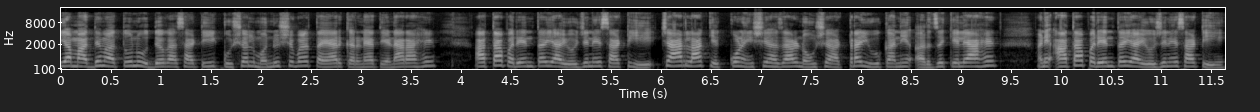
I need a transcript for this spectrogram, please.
या माध्यमातून उद्योगासाठी कुशल मनुष्यबळ तयार करण्यात येणार आहे. आतापर्यंत या योजनेसाठी चार लाख एकोणऐंशी हजार नऊशे अठरा युवकांनी अर्ज केला आहेत. आणि आतापर्यंत या योजनेसाठी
